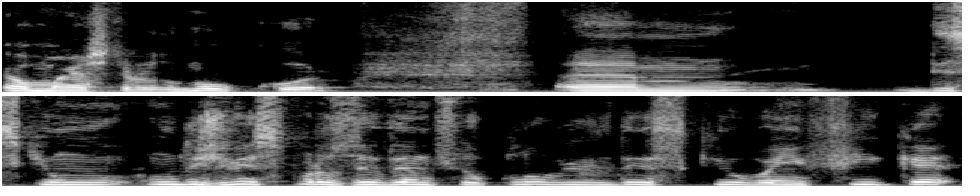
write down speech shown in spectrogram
é o mestre do meu coro, um, disse que um, um dos vice-presidentes do clube lhe disse que o Benfica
